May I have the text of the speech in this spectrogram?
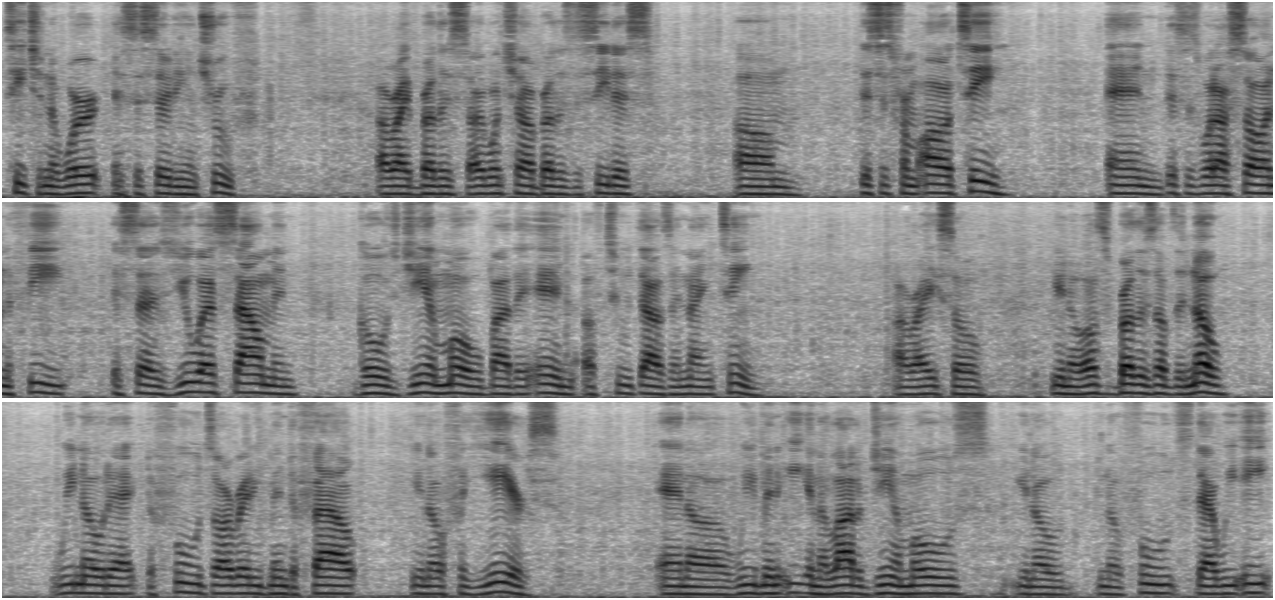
teaching the word in sincerity and truth. All right, brothers. I want y'all brothers to see this. Um, this is from RT, and this is what I saw in the feed. It says U.S. salmon goes GMO by the end of 2019. All right, so you know us brothers of the know, we know that the food's already been defiled, you know, for years, and uh, we've been eating a lot of GMOs, you know, you know, foods that we eat,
